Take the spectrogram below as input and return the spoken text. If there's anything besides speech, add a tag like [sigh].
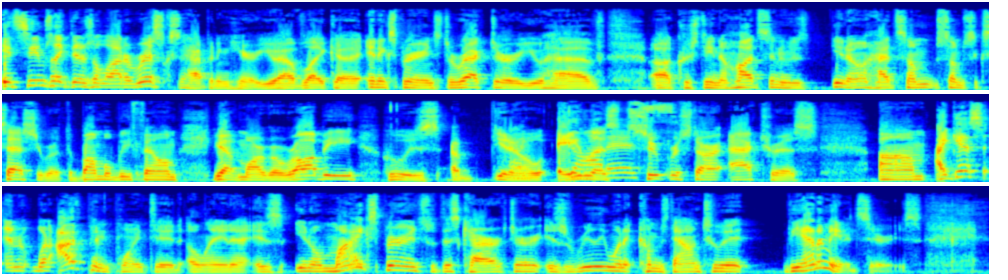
It seems like there's a lot of risks happening here. You have like an inexperienced director. You have uh, Christina Hodson, who's you know had some some success. She wrote the Bumblebee film. You have Margot Robbie, who is a you know a list superstar actress. Um, I guess, and what I've pinpointed, Elena, is you know my experience with this character is really when it comes down to it, the animated series.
